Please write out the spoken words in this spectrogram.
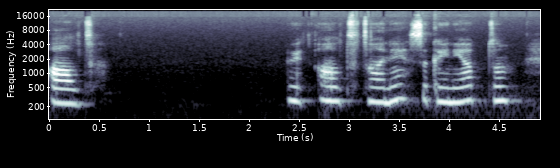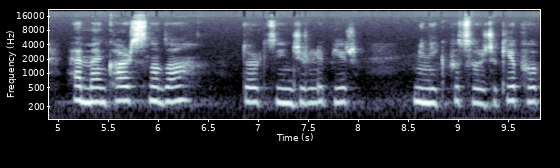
6 Evet 6 tane sık iğne yaptım. Hemen karşısına da 4 zincirli bir minik pıtırcık yapıp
